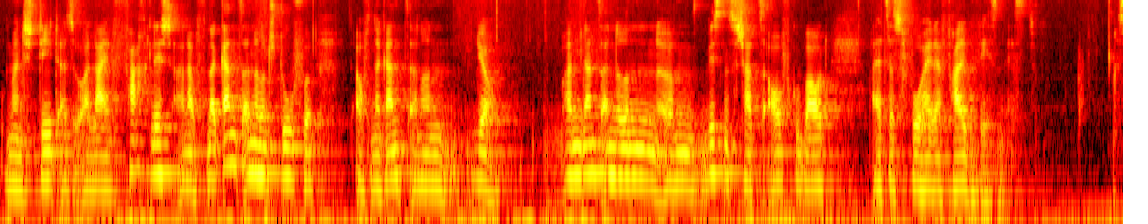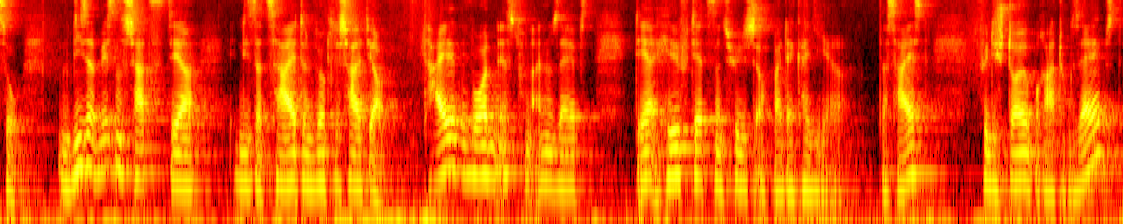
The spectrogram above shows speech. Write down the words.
und man steht also allein fachlich auf einer ganz anderen Stufe, auf einer ganz anderen, ja, einen ganz anderen ähm, Wissensschatz aufgebaut, als das vorher der Fall gewesen ist. So, und dieser Wissensschatz, der in dieser Zeit dann wirklich halt ja Teil geworden ist von einem selbst, der hilft jetzt natürlich auch bei der Karriere. Das heißt, für die Steuerberatung selbst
